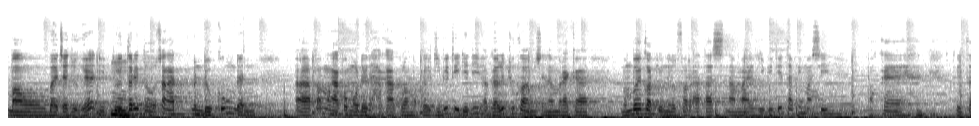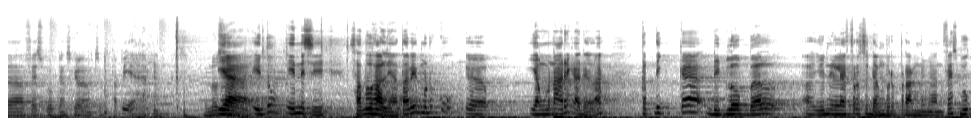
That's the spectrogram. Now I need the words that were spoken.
mau baca juga Hmm. di Twitter itu sangat mendukung dan uh, apa mengakomodir hak hak kelompok LGBT. Jadi agak lucu kalau misalnya mereka memboikot Unilever atas nama LGBT tapi masih pakai Twitter, Facebook dan segala macam. Tapi ya, ya lah. itu ini sih satu hal ya. Tapi menurutku ya, yang menarik adalah ketika di global uh, Unilever sedang berperang dengan Facebook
